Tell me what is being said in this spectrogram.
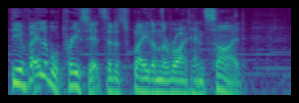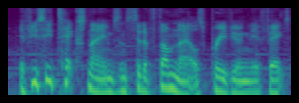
The available presets are displayed on the right hand side. If you see text names instead of thumbnails previewing the effect,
